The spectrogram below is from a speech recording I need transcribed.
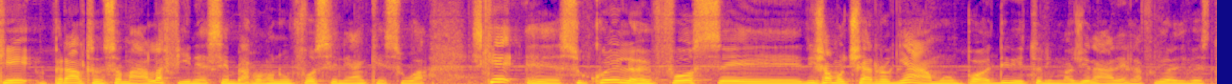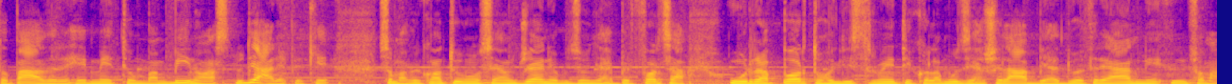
che peraltro insomma alla fine sembra proprio non fosse neanche sua. Che eh, su quello che fosse diciamo ci arroghiamo un po' il diritto di immaginare la figura di questo padre che mette un bambino a studiare perché insomma per quanto uno sia un genio bisogna che per forza un rapporto con gli strumenti e con la musica ce l'abbia. A due o tre anni insomma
